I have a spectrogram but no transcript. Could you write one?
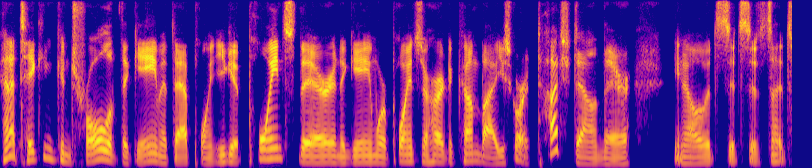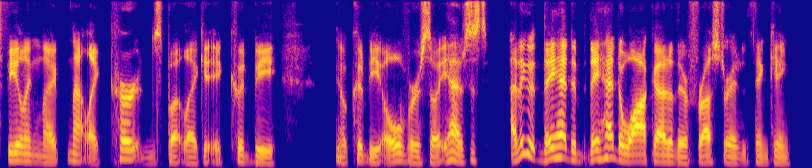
kind of taking control of the game at that point. You get points there in a game where points are hard to come by. You score a touchdown there, you know, it's it's it's it's feeling like not like curtains, but like it, it could be, you know, could be over. So yeah, it's just I think they had to they had to walk out of there frustrated, thinking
